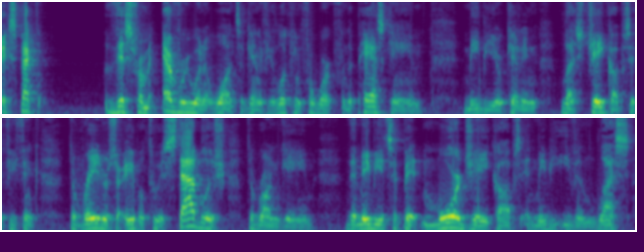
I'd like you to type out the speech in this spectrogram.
expect this from everyone at once. Again, if you're looking for work from the past game, maybe you're getting less Jacobs. If you think the Raiders are able to establish the run game, then maybe it's a bit more Jacobs and maybe even less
